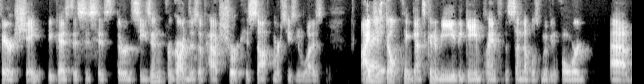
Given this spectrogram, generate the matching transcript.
fair shake because this is his third season, regardless of how short his sophomore season was. I right. just don't think that's going to be the game plan for the Sun Devils moving forward, uh,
